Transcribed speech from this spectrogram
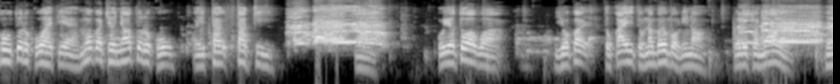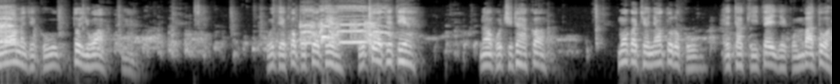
hồ tôi rồi của hai tiệt, à? mua cái chơi nhỏ tôi rồi của ấy ta ta kỳ. À của yo tôi và yo cái tụ cái tụ năm mươi bộ đi nọ của đi còn nhỏ này đi nhỏ này chỉ của tôi yo à? à? Của tiền có bao tôi tiền của tôi tiền tiệt, nó của chỉ đã có. Mua cái chơi nhỏ tôi rồi của ấy ta kỳ tây chỉ cũng ba tôi à?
